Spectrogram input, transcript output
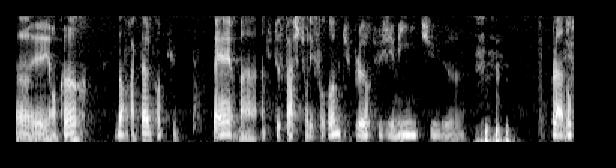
Euh, et encore, dans Fractal, quand tu perds, ben, tu te fâches sur les forums, tu pleures, tu gémis, tu. Euh, voilà, donc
